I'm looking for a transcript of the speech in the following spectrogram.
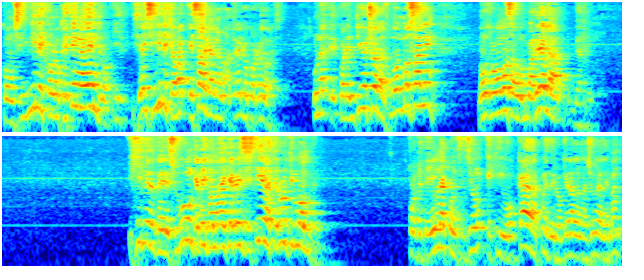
con civiles, con los que estén adentro, y, si hay civiles que, que salgan a, través de los corredores. Una, 48 horas no, no salen, nosotros vamos a bombardear la Berlín. Y Hitler de su búnker dijo, no, hay que resistir hasta el último hombre. Porque tenía una concepción equivocada pues, de lo que era la nación alemana.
